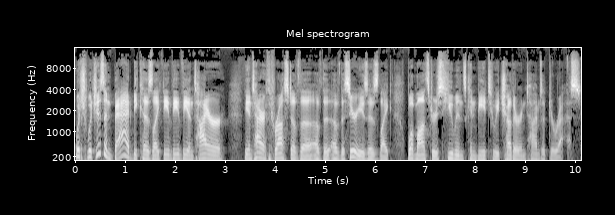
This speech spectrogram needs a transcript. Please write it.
which which isn't bad because like the, the the entire the entire thrust of the of the of the series is like what monsters humans can be to each other in times of duress.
